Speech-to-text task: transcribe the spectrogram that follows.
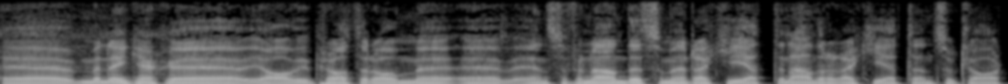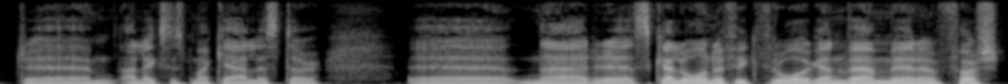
Eh, men den kanske, ja vi pratade om eh, Enzo Fernandez som en raket, den andra raketen såklart eh, Alexis McAllister. Eh, när Scaloni fick frågan, vem är den först,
